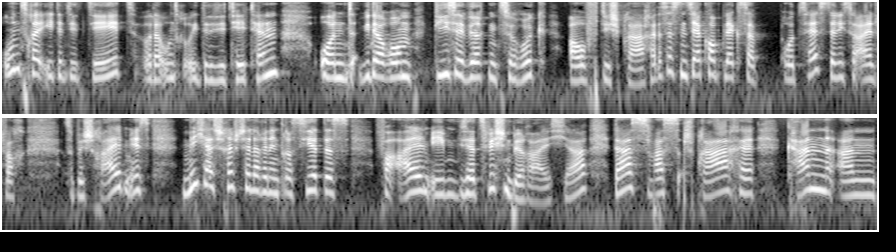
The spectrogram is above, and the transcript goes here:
unsere Identität oder unsere Identitäten und wiederum diese wirken zurück auf die Sprache. Das ist ein sehr komplexer Prozess, der nicht so einfach zu beschreiben ist. Mich als Schriftstellerin interessiert das vor allem eben dieser Zwischenbereich, ja. Das, was Sprache kann an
